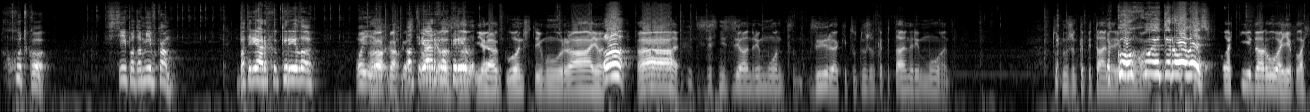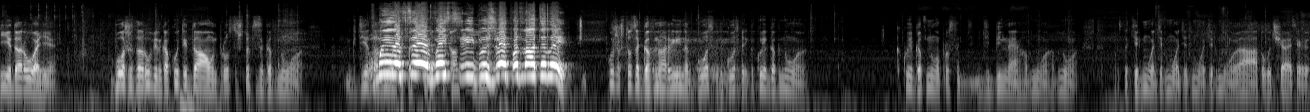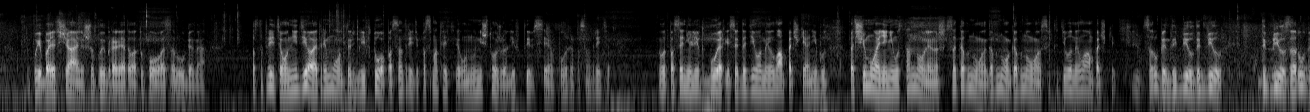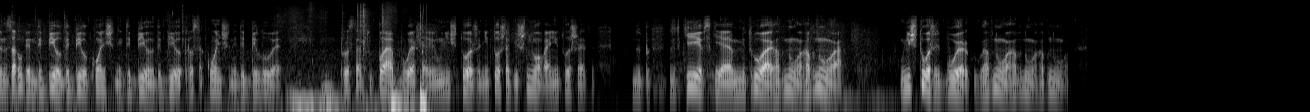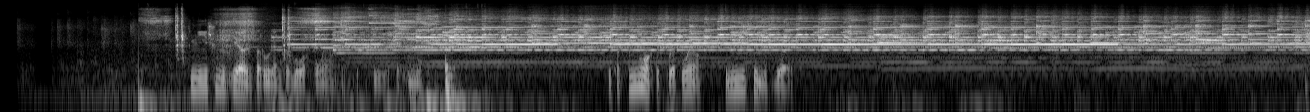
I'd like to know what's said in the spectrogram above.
Хутко. Всі по домівкам. Патріарху Кирило. Ой, Ах, е, ах, ах, патріарху я, Кирило. за- я гончий мураю. А! А, здесь нельзя ремонт дырок, и тут нужен капитальный ремонт. Тут нужен капитальный Якого ремонт. хуя ти робиш? Плохие дороги, плохие дороги. Боже, Зарубин, какой ты даун, просто что это за говно? Где Ми дороги? на це Почему весь гигантские- свій бюджет потратили. Боже, что за говно рынок, господи, господи, какое говно. Какое говно, просто д- дебильное говно, говно. Просто дерьмо, дерьмо, дерьмо, дерьмо. А, получайте, тупые боевчане, что выбрали этого тупого Зарубина. Посмотрите, он не делает ремонт лифтов, посмотрите, посмотрите, он уничтожил лифты все, боже, посмотрите. Вот последний лифт Боярки, светодиодные лампочки, они будут... Почему они не установлены? Что за говно, говно, говно, светодиодные лампочки. Зарубин, дебил, дебил. Дебил, Зарубин, Зарубин, дебил, дебил, конченый, дебил, дебил, просто конченый, дебилует. Просто тупая буерка и уничтожи, не то что вишневая, не то что это... ну, это Киевские метро, говно, говно. Уничтожить буерку, говно, говно, говно. Ты мне ничего не сделаешь за рулем, ты лох, понял? Ты сосунок. Ты сосунок такой, понял? Ты мне ничего не сделаешь.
